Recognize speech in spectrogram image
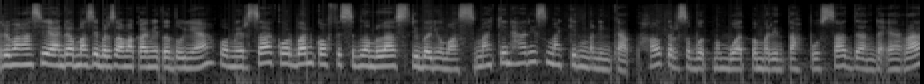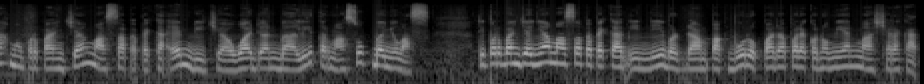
Terima kasih Anda masih bersama kami tentunya. Pemirsa, korban COVID-19 di Banyumas semakin hari semakin meningkat. Hal tersebut membuat pemerintah pusat dan daerah memperpanjang masa PPKM di Jawa dan Bali termasuk Banyumas. Diperpanjangnya masa PPKM ini berdampak buruk pada perekonomian masyarakat.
